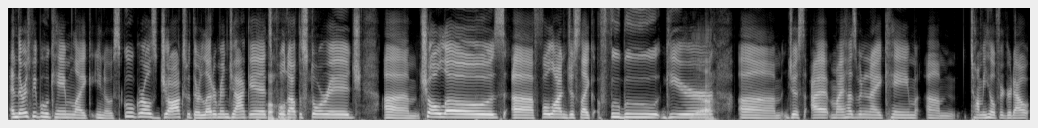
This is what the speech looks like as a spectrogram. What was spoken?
and there was people who came like you know schoolgirls, jocks with their Letterman jackets, pulled out the storage, um, cholos, uh, full on just like FUBU gear. Um, just I, my husband and I came. Um, Tommy Hilfigered out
